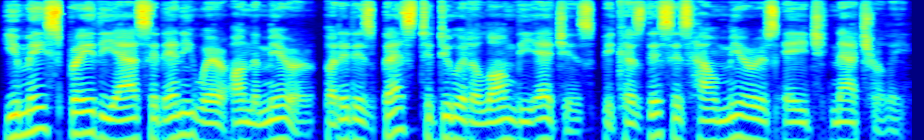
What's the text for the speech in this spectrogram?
You may spray the acid anywhere on the mirror but it is best to do it along the edges because this is how mirrors age naturally.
